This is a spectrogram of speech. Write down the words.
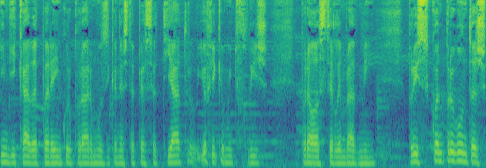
indicada para incorporar música nesta peça de teatro e eu fico muito feliz por ela se ter lembrado de mim. Por isso, quando perguntas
